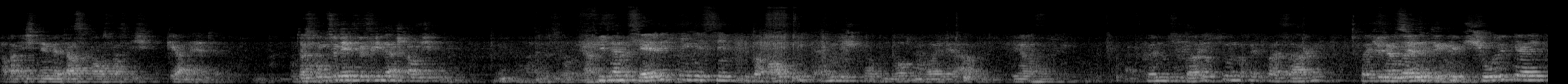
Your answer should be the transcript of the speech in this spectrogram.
aber ich nehme mir das raus, was ich gerne hätte. Und das funktioniert für viele erstaunlich gut. Finanzielle Dinge sind überhaupt nicht angesprochen worden heute Abend. Ja. Können Sie dazu noch etwas sagen? Finanzielle Dinge. Schulgeld,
